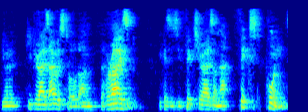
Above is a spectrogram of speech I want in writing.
You want to keep your eyes, I was told, on the horizon. Because as you fix your eyes on that fixed point,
